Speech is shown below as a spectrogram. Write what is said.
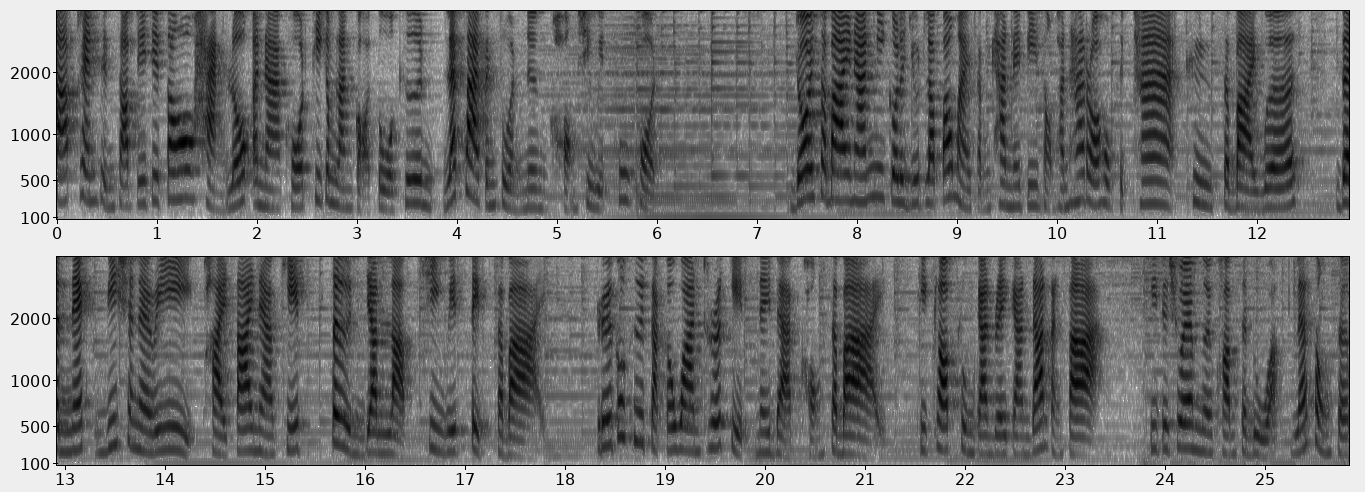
รับเทรนด์สินทรัพย์ดิจิทัลแห่งโลกอนาคตที่กำลังก่อตัวขึ้น และกลายเป็นส่วนหนึ่งของชีวิตผู้คนโดยสบายนั้นมีกลยุทธ์และเป้าหมายสำคัญในปี 2565 คือสบายเวิร์ส The Next Visionary ภายใต้แนวคิด ตื่นยันหลับชีวิตติดสบาย หรือก็คือจักรวาลธุรกิจในแบบของสบาย ที่ครอบคลุมการบริการด้านต่างๆ ที่จะช่วยอำนวยความสะดวก และส่งเสริม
